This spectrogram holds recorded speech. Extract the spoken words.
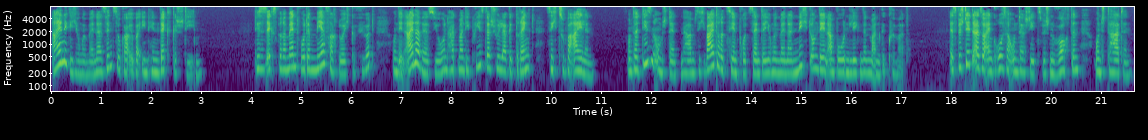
Einige junge Männer sind sogar über ihn hinweggestiegen. Dieses Experiment wurde mehrfach durchgeführt und in einer Version hat man die Priesterschüler gedrängt, sich zu beeilen. Unter diesen Umständen haben sich weitere zehn Prozent der jungen Männer nicht um den am Boden liegenden Mann gekümmert. Es besteht also ein großer Unterschied zwischen Worten und Taten.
